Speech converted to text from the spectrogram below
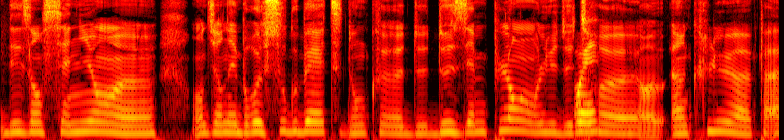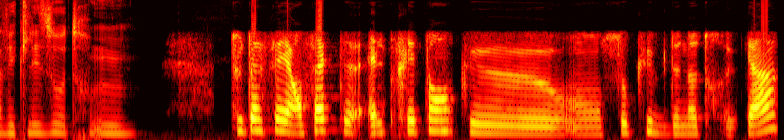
des enseignants, euh, on dit en hébreu soukbet, donc euh, de deuxième plan au lieu d'être inclus avec les autres. Hmm. Tout à fait. En fait, elle prétend que on s'occupe de notre cas.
